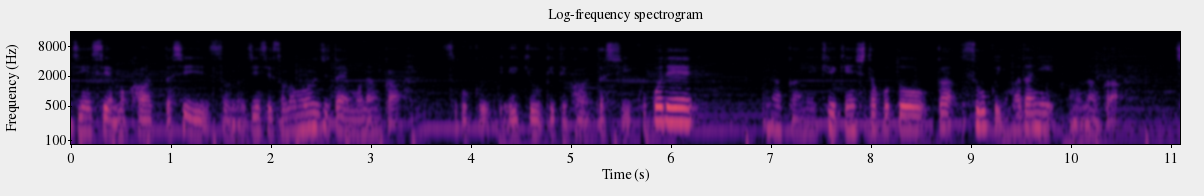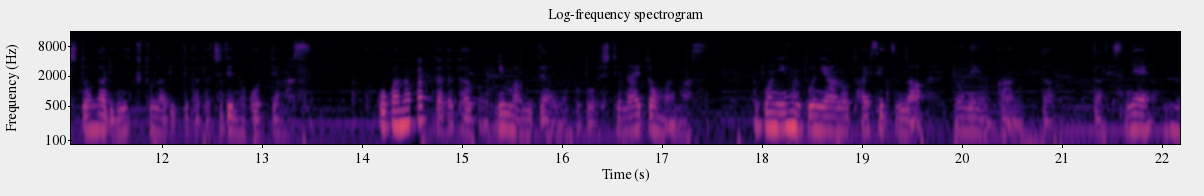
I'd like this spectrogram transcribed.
人生も変わったしその人生そのもの自体もなんかすごく影響を受けて変わったしここでなんかね経験したことがすごくいまだにもうなんか血となり肉となりって形で残ってます。ここがなかったら多分今みたいなことをしてないと思います。本当に本当にあの大切な4年間だったですね。うん、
